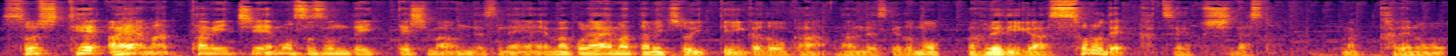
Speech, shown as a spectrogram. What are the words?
そして誤った道へも進んでいってしまうんですね。まあこれ誤った道と言っていいかどうかなんですけどもまあ、フレディがソロで活躍しだすと、まあ、彼の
